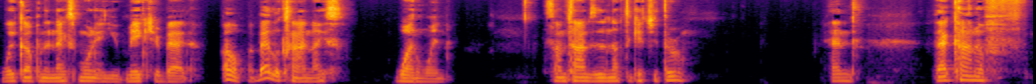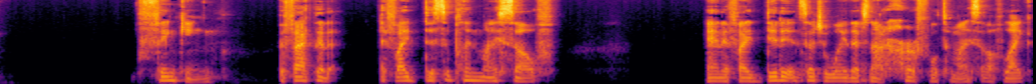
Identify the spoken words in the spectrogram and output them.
wake up in the next morning and you make your bed. Oh, my bed looks kind of nice. One win. Sometimes it's enough to get you through. And that kind of thinking, the fact that if I discipline myself and if I did it in such a way that's not hurtful to myself, like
